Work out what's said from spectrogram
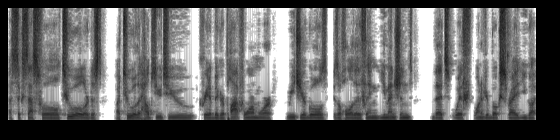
a successful tool or just a tool that helps you to create a bigger platform or reach your goals is a whole other thing. You mentioned that with one of your books, right? You got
